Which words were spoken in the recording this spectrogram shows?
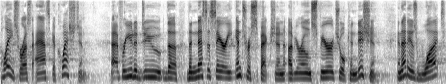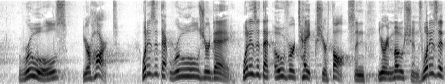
place for us to ask a question, uh, for you to do the, the necessary introspection of your own spiritual condition. And that is what rules your heart? What is it that rules your day? What is it that overtakes your thoughts and your emotions? What is it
